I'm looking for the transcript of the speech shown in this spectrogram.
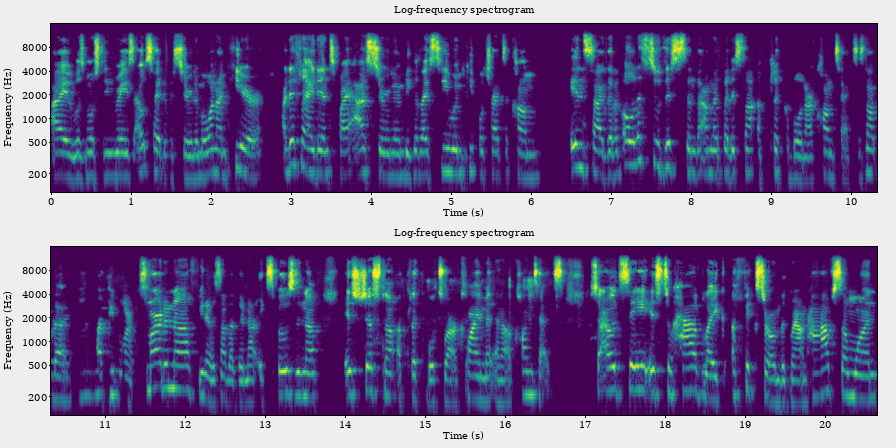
I was mostly raised outside of Suriname, but when I'm here, I definitely identify as Leone because I see when people try to come inside they're like oh let's do this and that. I'm like but it's not applicable in our context. It's not that mm-hmm. our people aren't smart enough you know it's not that they're not exposed enough. It's just not applicable to our climate and our context. So i would say is to have like a fixer on the ground have someone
